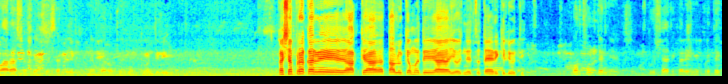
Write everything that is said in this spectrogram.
बार असोसिएशनचे सगळे मेंबर होते. मुख्यमंत्री. कशा प्रकारे अख्ख्या तालुक्यामध्ये या योजनेची तयारी केली होती? भरपूर त्यांनी कृषी अधिकाऱ्यांनी प्रत्येक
